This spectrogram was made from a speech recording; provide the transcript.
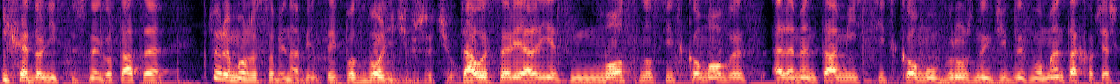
i hedonistycznego tatę, który może sobie na więcej pozwolić w życiu. Cały serial jest mocno sitcomowy z elementami sitcomu w różnych dziwnych momentach, chociaż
